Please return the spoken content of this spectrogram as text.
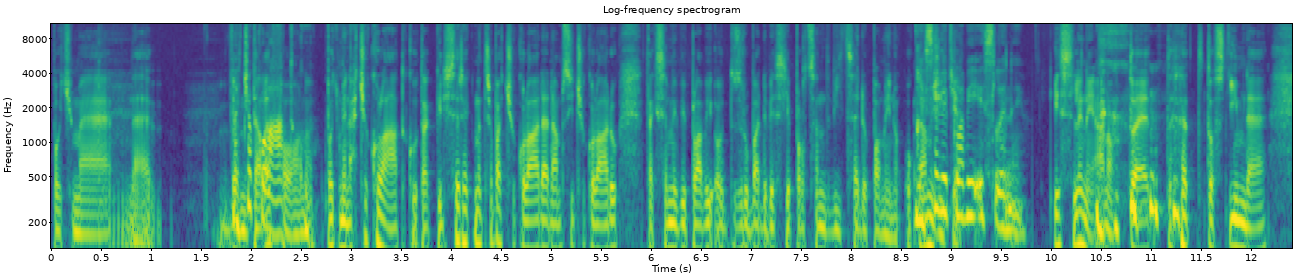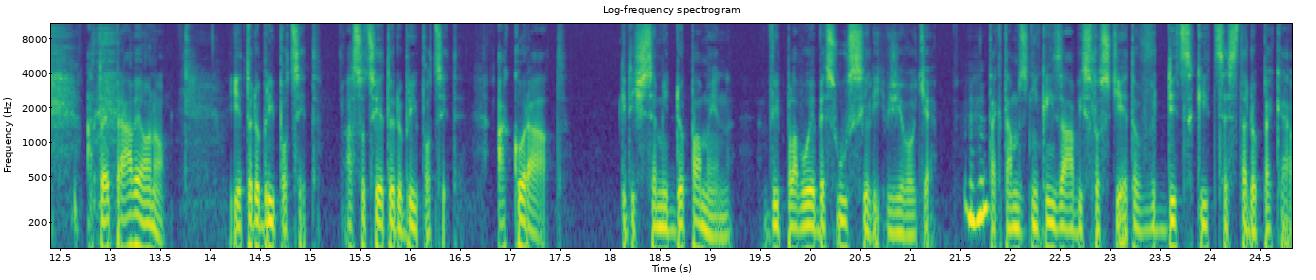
pojďme ne, vem telefon, pojďme na čokoládku. Tak když se řekne třeba čokoláda, dám si čokoládu, tak se mi vyplaví od zhruba 200% více dopaminu. Okamžitě. Mně se vyplaví i sliny. Sliny, ano, to, je, to, to s tím jde. A to je právě ono. Je to dobrý pocit. Asociuje to dobrý pocit. Akorát, když se mi dopamin vyplavuje bez úsilí v životě, mm-hmm. tak tam vznikají závislosti, je to vždycky cesta do pekel.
